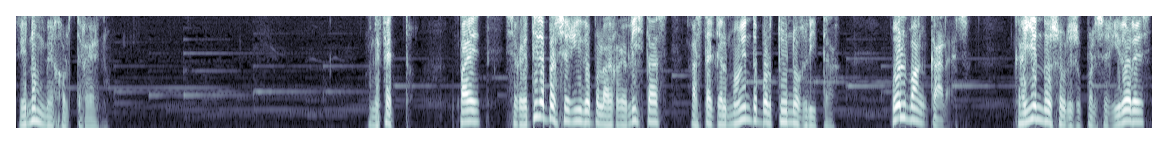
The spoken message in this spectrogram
en un mejor terreno. En efecto, Páez se retira perseguido por los realistas hasta que al momento oportuno grita ¡Vuelvan caras!, cayendo sobre sus perseguidores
